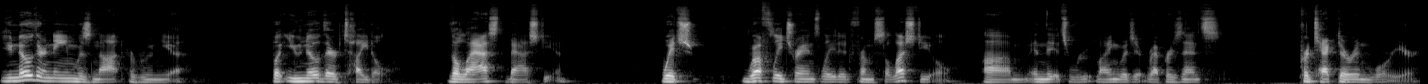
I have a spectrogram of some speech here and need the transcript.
you know their name was not Arunia, but you know their title, the Last Bastion, which roughly translated from celestial um, in its root language it represents protector and warrior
